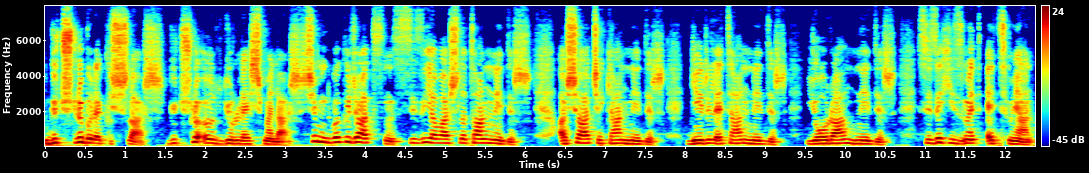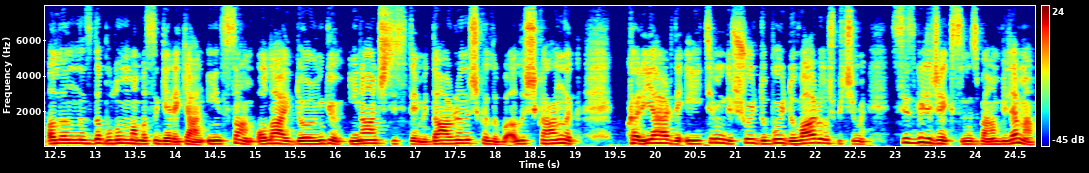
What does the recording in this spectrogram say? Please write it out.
Güçlü bırakışlar, güçlü özgürleşmeler. Şimdi bakacaksınız sizi yavaşlatan nedir? Aşağı çeken nedir? Gerileten nedir? Yoran nedir? Size hizmet etmeyen, alanınızda bulunmaması gereken insan, olay, döngü, inanç sistemi, davranış kalıbı, alışkanlık, kariyerde, eğitimde, şuydu buydu, varoluş biçimi. Siz bileceksiniz ben bilemem.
